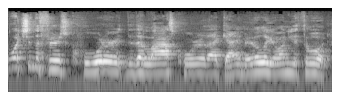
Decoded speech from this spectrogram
watching the first quarter, the last quarter of that game, early on, you thought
